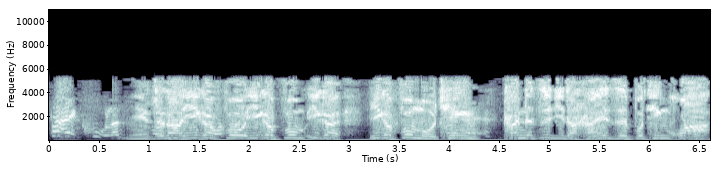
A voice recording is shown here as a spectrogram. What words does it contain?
太苦了。你知道一个父一个父一个一个父母亲看着自己的孩子不听话，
